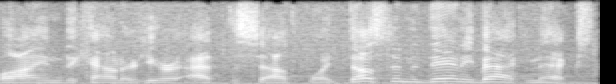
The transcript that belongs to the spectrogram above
behind the counter here at the South Point. Dustin and Danny back next.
